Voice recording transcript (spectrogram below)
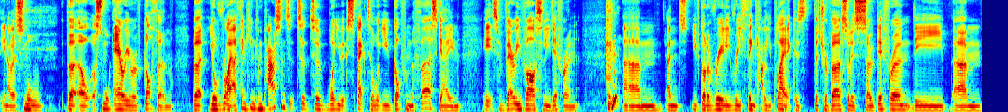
you know, a small a small area of Gotham. But you're right. I think in comparison to, to, to what you expect or what you got from the first game, it's very vastly different um, and you've got to really rethink how you play it because the traversal is so different. The um,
